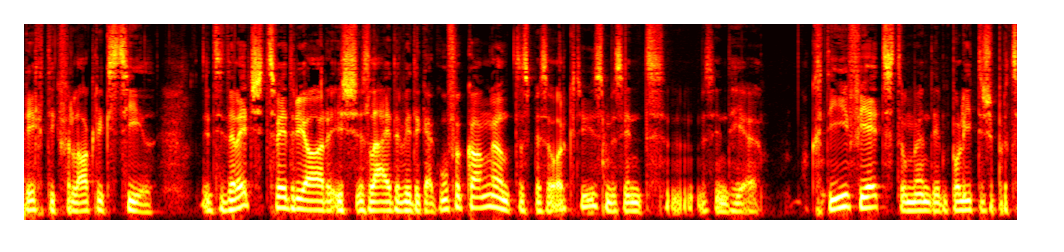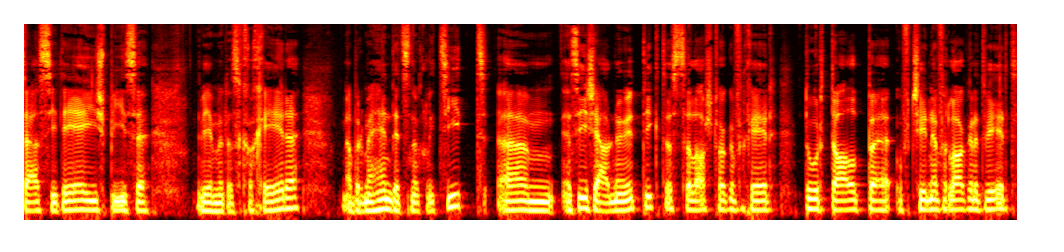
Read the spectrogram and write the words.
Richtung Verlagerungsziel. Jetzt in den letzten zwei, drei Jahren ist es leider wieder gegen gegangen und das besorgt uns. Wir sind, wir sind hier aktiv jetzt und müssen im politischen Prozess Ideen einspeisen, wie man das kehren kann. Aber wir haben jetzt noch ein bisschen Zeit. Ähm, es ist auch nötig, dass der Lastwagenverkehr durch die Alpen auf die Schiene verlagert wird.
